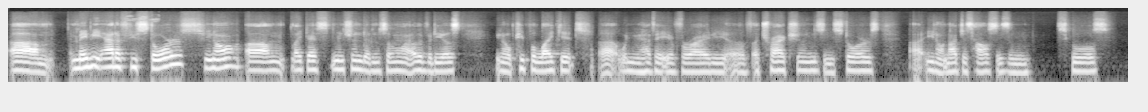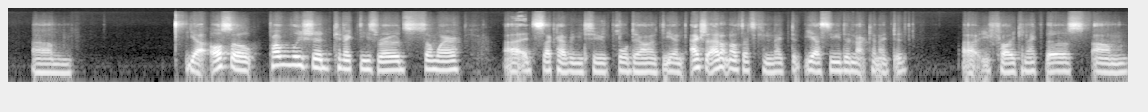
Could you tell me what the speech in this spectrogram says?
um, maybe add a few stores, you know, um, like I mentioned in some of my other videos, you know, people like it uh, when you have a, a, variety of attractions and stores, uh, you know, not just houses and schools. Um, yeah, also, probably should connect these roads somewhere. Uh, it suck having to pull down at the end. Actually, I don't know if that's connected. Yeah, see, they're not connected. Uh, you probably connect those. Um,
